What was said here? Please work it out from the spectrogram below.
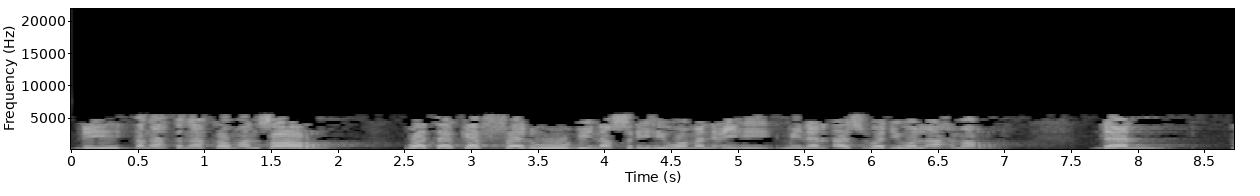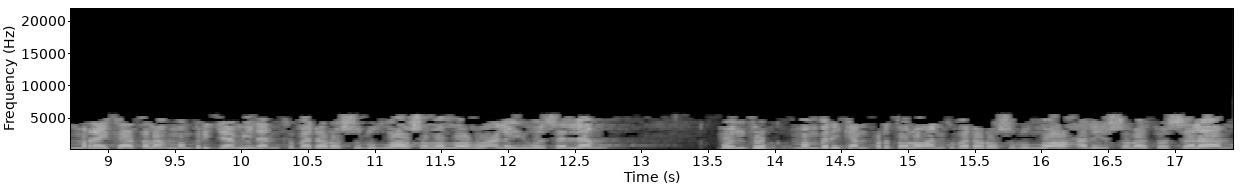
di tengah-tengah kaum Ansar wa takaffalu bi nasrihi wa man'ihi min al-aswad wal ahmar dan mereka telah memberi jaminan kepada Rasulullah sallallahu alaihi wasallam untuk memberikan pertolongan kepada Rasulullah alaihi salatu wasallam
